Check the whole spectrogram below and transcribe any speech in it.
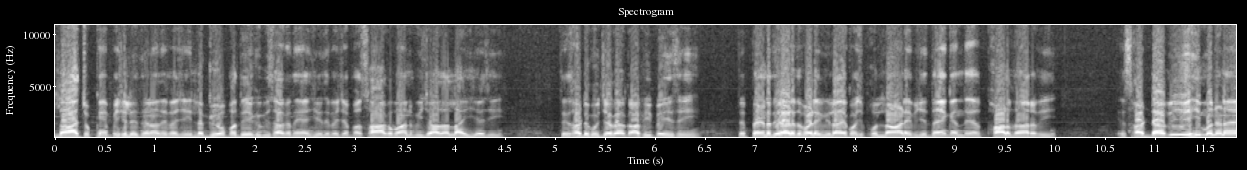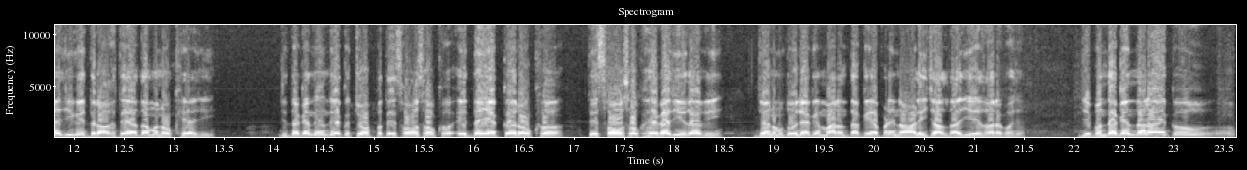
ਲਾ ਚੁੱਕੇ ਹਾਂ ਪਿਛਲੇ ਦਿਨਾਂ ਦੇ ਵਿੱਚ ਜੀ। ਲੱਗੇ ਹੋ ਆਪਾਂ ਦੇਖ ਵੀ ਸਕਦੇ ਹਾਂ ਜਿਹਦੇ ਵਿੱਚ ਆਪਾਂ ਸਾਗਵਾਨ ਵੀ ਜ਼ਿਆਦਾ ਲਾਈ ਹੈ ਜੀ। ਤੇ ਸਾਡੇ ਕੋਲ ਜਗ੍ਹਾ ਕਾਫੀ ਪਈ ਸੀ। ਤੇ ਪਿੰਡ ਦੇ ਆਲੇ ਦੁਆਲੇ ਵੀ ਲਾਏ ਕੁਝ ਫੁੱਲਾਂ ਵਾਲੇ ਵੀ ਜਿੱਦਾਂ ਇਹ ਕਹਿੰਦੇ ਆ, ਫਲਦਾਰ ਵੀ। ਇਹ ਸਾਡਾ ਵੀ ਇਹੀ ਮੰਨਣਾ ਹੈ ਜੀ ਕਿ ਦਰਖਤ ਆ ਤਾਂ ਮਨੁੱਖ ਆ ਜੀ। ਜਿੱਦਾਂ ਕਹਿੰਦੇ ਹੁੰਦੇ ਇੱਕ ਚੁੱਪ ਤੇ 100 ਸੁੱਖ ਇਦਾਂ ਹੀ ਇੱਕ ਰੁੱਖ ਤੇ 100 ਸੁੱਖ ਹੈਗਾ ਜੀ ਇਹਦਾ ਵੀ। ਜਨਮ ਤੋਂ ਲੈ ਕੇ ਮਰਨ ਤੱਕ ਇਹ ਆਪਣੇ ਨਾਲ ਹੀ ਚੱਲਦਾ ਜੀ ਇਹ ਸਾਰਾ ਕੁਝ। ਜੇ ਬੰਦਾ ਕਹਿੰਦਾ ਨਾ ਇੱਕ ਉਹ,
